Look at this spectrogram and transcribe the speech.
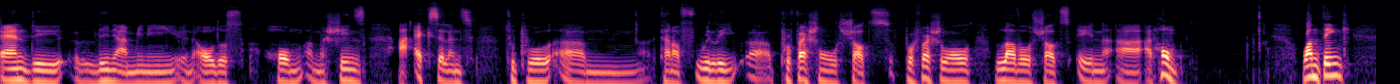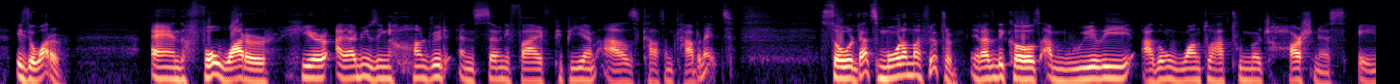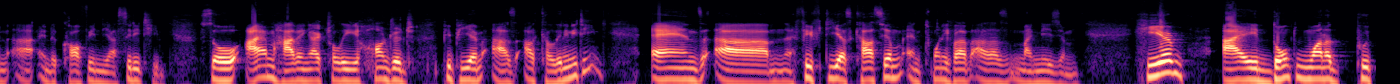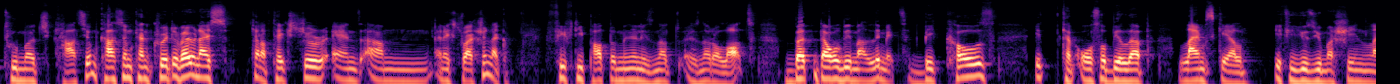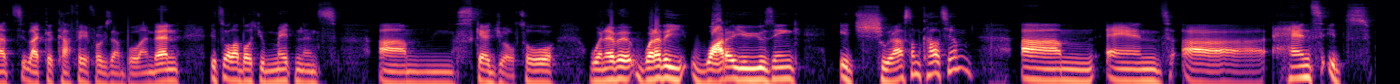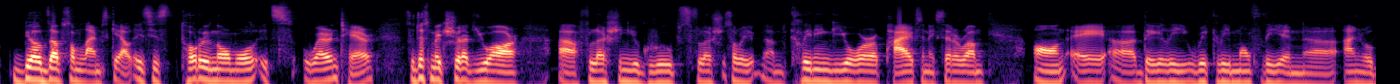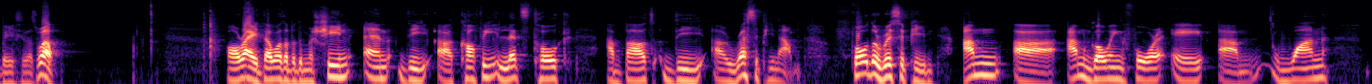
And the Linea Mini and all those home machines are excellent to pull um, kind of really uh, professional shots, professional level shots in uh, at home. One thing is the water. And for water, here I am using 175 ppm as calcium carbonate. So that's more than my filter. And that's because I'm really, I don't want to have too much harshness in, uh, in the coffee, in the acidity. So I am having actually 100 ppm as alkalinity and um, 50 as calcium and 25 as magnesium. Here, I don't want to put too much calcium. Calcium can create a very nice kind of texture and um, an extraction, like 50 part per million is not is not a lot, but that will be my limit because it can also build up lime scale if you use your machine, let's like a cafe, for example, and then it's all about your maintenance um, schedule. So whenever whatever water you're using, it should have some calcium. Um, and uh, hence it builds up some lime scale. It is just totally normal. It's wear and tear. So just make sure that you are uh, flushing your groups, flush, sorry, um, cleaning your pipes and etc. on a uh, daily, weekly, monthly, and uh, annual basis as well. All right, that was about the machine and the uh, coffee. Let's talk about the uh, recipe now for the recipe, I'm uh, I'm going for a um, one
